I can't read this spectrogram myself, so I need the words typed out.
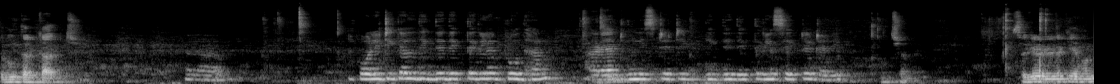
এবং তার কাজ? পলিটিক্যাল দিক দিয়ে দেখতে গেলে প্রধান আর অ্যাডমিনিস্ট্রেটিভ দিক দিয়ে দেখতে গেলে সেক্রেটারি আচ্ছা। সেক্রেটারিটা কে হন?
